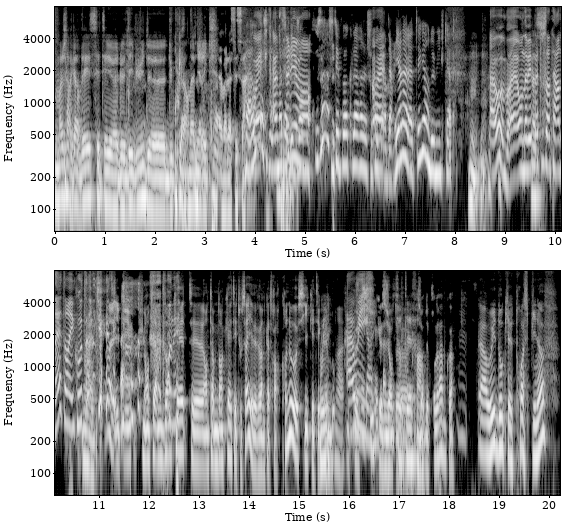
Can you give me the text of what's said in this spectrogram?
Moi, j'ai regardé, c'était euh, le début de, du cousin d'Amérique. Ouais, voilà, c'est ça. Bah ouais, je- absolument. Mon cousin à cette époque-là. Je Ouais. regardais rien à la télé en 2004. Ah ouais, bah, on n'avait Ah, pas tous internet, hein, écoute. Ouais. Ouais, et puis, puis en termes est- d'enquête, euh, en termes d'enquête et tout ça, il y avait 24 heures chrono aussi, qui était Oui. quand même beaucoup Ouais. plus Ah oui. petit que ce genre, de, Sur TF1. ce genre de programme, quoi. Ah oui, donc il y a trois spin-offs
